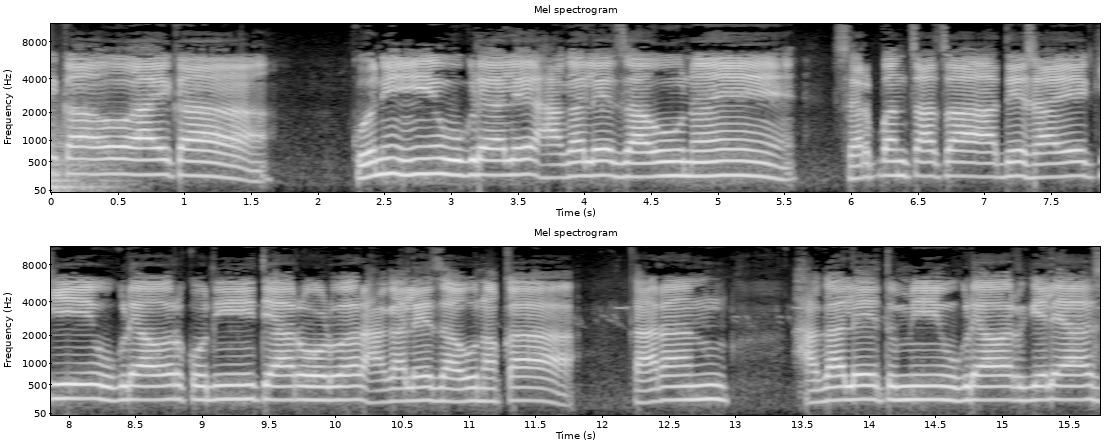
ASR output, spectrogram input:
ऐका हो ऐका. कोणीही उघड्याले हागाले जाऊ नये. सरपंचाचा आदेश आहे की उघड्यावर कोणी त्या रोडवर हागाले जाऊ नका. कारण हागाले तुम्ही उघड्यावर गेल्यास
